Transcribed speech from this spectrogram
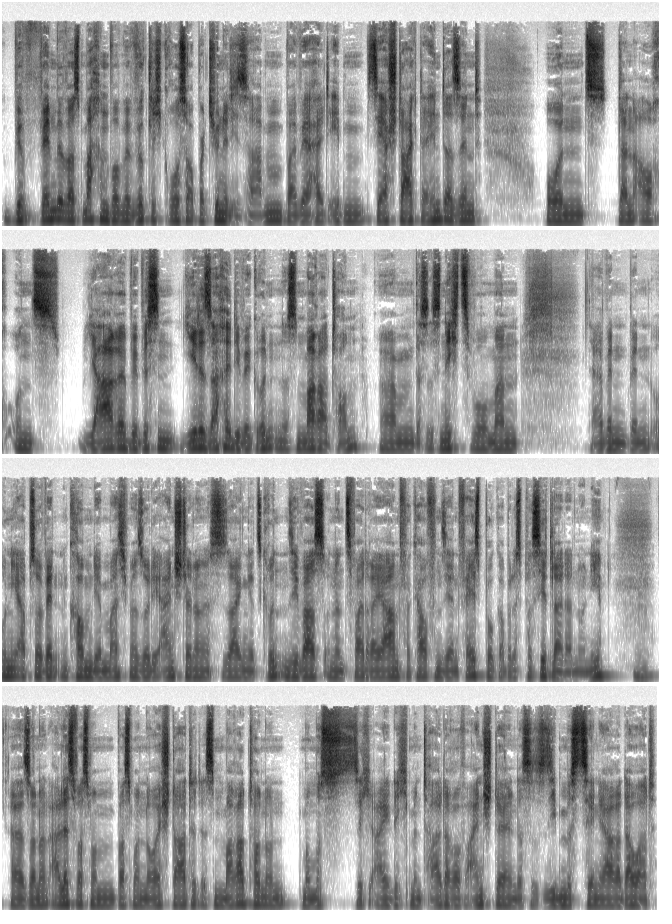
wir, wenn wir was machen, wollen wir wirklich große Opportunities haben, weil wir halt eben sehr stark dahinter sind und dann auch uns Jahre, wir wissen, jede Sache, die wir gründen, ist ein Marathon. Ähm, das ist nichts, wo man, ja, wenn, wenn Uni-Absolventen kommen, die haben manchmal so die Einstellung, dass sie sagen, jetzt gründen sie was und in zwei, drei Jahren verkaufen sie an Facebook, aber das passiert leider nur nie. Mhm. Äh, sondern alles, was man, was man neu startet, ist ein Marathon und man muss sich eigentlich mental darauf einstellen, dass es sieben bis zehn Jahre dauert,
